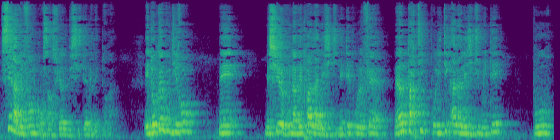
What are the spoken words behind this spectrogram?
c'est la réforme consensuelle du système électoral. Et d'aucuns vous diront, mais messieurs, vous n'avez pas la légitimité pour le faire. Mais un parti politique a la légitimité pour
